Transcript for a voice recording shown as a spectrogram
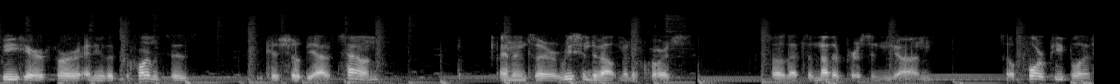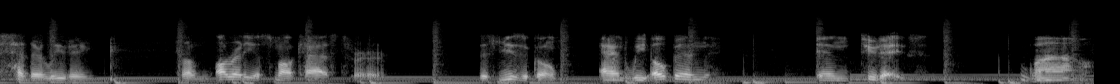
be here for any of the performances because she'll be out of town. And it's a recent development, of course. So that's another person gone. So four people have said they're leaving from already a small cast for this musical. And we open in two days. Wow.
